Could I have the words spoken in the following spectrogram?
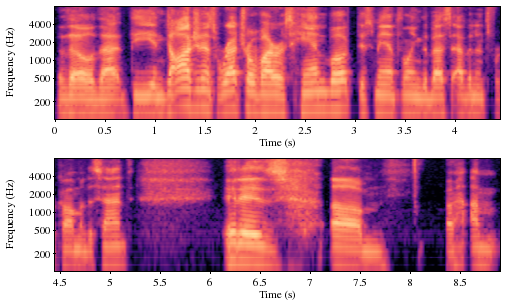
though, that the endogenous retrovirus handbook, dismantling the best evidence for common descent, it is um, uh, I'm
